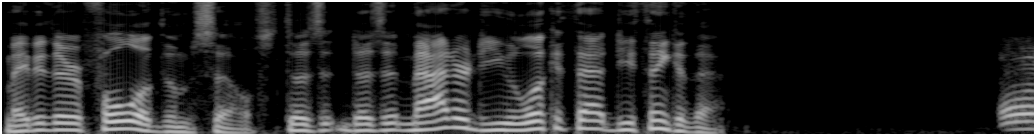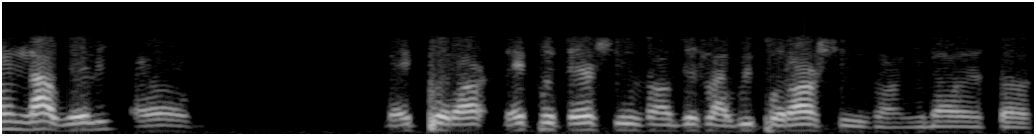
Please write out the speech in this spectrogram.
maybe they're full of themselves? Does it does it matter? Do you look at that? Do you think of that? Um, not really. Um, they put our they put their shoes on just like we put our shoes on, you know. And so,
